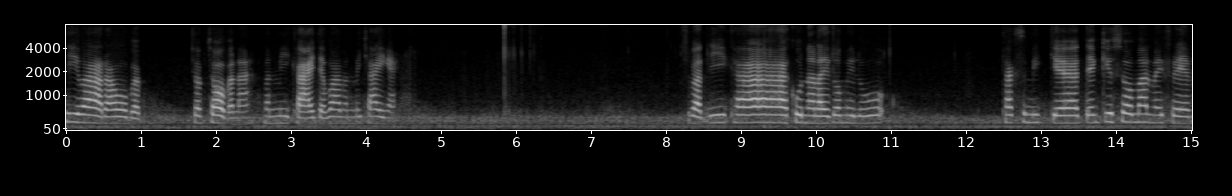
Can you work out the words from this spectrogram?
ที่ว่าเราแบบชอบชอบอะนะมันมีขายแต่ว่ามันไม่ใช่ไงสวัสดีค่ะ คุณอะไรก็ไม่รู้ ทักสมิกเก thank you so much my friend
